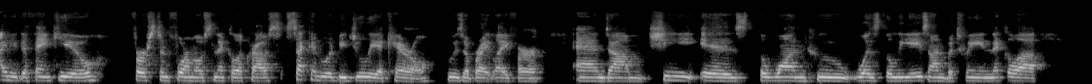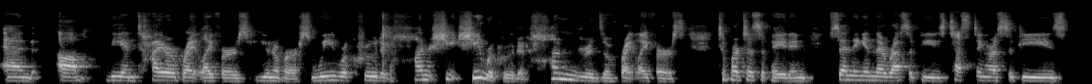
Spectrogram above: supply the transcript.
i need to thank you first and foremost nicola kraus second would be julia carroll who is a bright lifer. And um, she is the one who was the liaison between nicola and um, the entire Bright Lifers universe. We recruited, hun- she, she recruited hundreds of Bright Lifers to participate in sending in their recipes, testing recipes,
